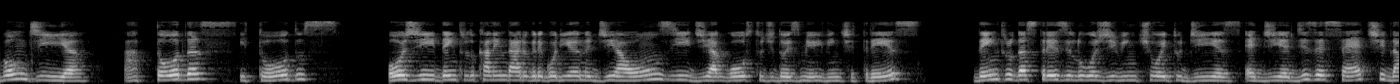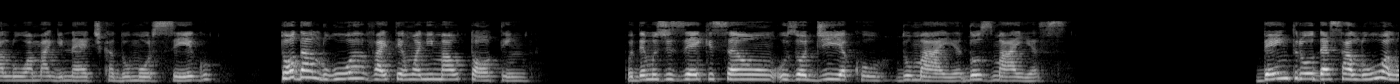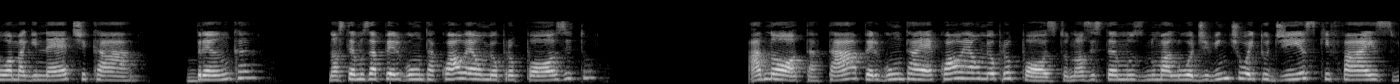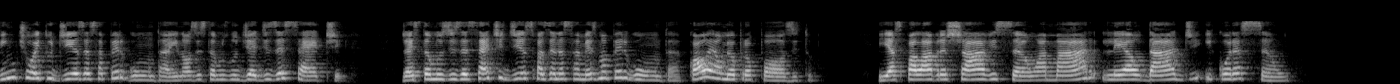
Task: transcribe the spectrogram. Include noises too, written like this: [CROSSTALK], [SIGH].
Bom dia a todas e todos. Hoje, dentro do calendário gregoriano, dia 11 de agosto de 2023. Dentro das 13 luas de 28 dias, é dia 17 da lua magnética do morcego. Toda lua vai ter um animal totem. Podemos dizer que são o zodíaco do Maia, dos maias. Dentro dessa lua, lua magnética branca. Nós temos a pergunta: qual é o meu propósito? Anota, tá? A pergunta é: qual é o meu propósito? Nós estamos numa lua de 28 dias que faz 28 dias essa pergunta e nós estamos no dia 17. Já estamos 17 dias fazendo essa mesma pergunta: qual é o meu propósito? E as palavras-chave são amar, lealdade e coração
